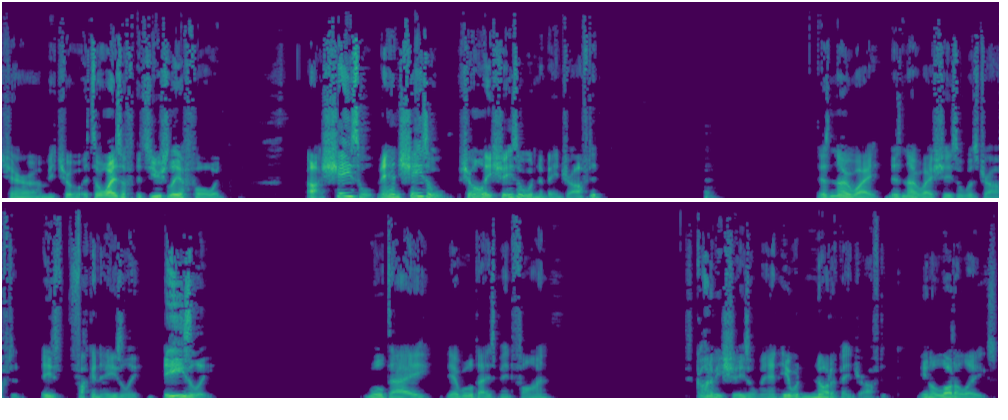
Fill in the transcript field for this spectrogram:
Cerra, Mitchell. It's always a. It's usually a forward. Oh, Sheezel, man, Sheezel. Surely Sheezel wouldn't have been drafted. There's no way. There's no way Sheezel was drafted. He's fucking easily, easily. Will Day, yeah, Will Day's been fine. It's got to be Sheezel, man. He would not have been drafted in a lot of leagues.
